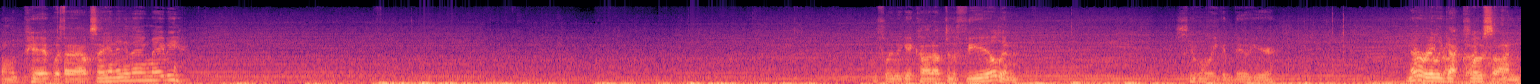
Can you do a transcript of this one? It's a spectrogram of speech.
Someone pit without saying anything, maybe? Hopefully we get caught up to the field and see what we can do here. Never really got close on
